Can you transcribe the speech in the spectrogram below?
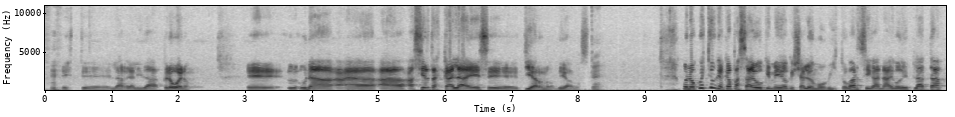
este, la realidad. Pero bueno, eh, una, a, a- a cierta escala es eh, tierno, digamos. ¿Qué? Bueno, cuestión que acá pasa algo que medio que ya lo hemos visto. Bart se gana algo de plata,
